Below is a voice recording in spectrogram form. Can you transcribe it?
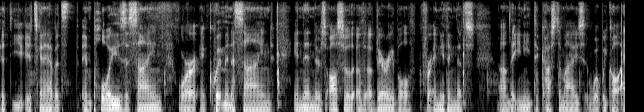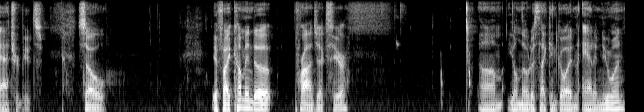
It, it's going to have its employees assigned or equipment assigned, and then there's also a, a variable for anything that's um, that you need to customize what we call attributes. So if I come into projects here, um, you'll notice I can go ahead and add a new one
